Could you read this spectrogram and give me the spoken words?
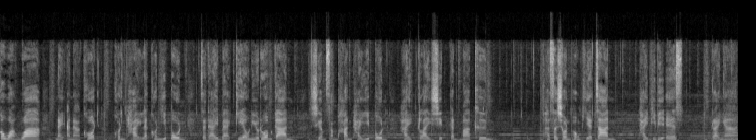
ก็หวังว่า ในอนาคต คนไทยและคนญี่ปุ่นจะได้แบกเกี้ยวนี้ร่วมกัน เชื่อมสัมพันธ์ไทยญี่ปุ่นให้ใกล้ชิดกันมากขึ้นพัสชนพงเพียจันทร์ไทย PBS รายงาน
